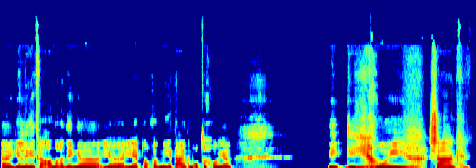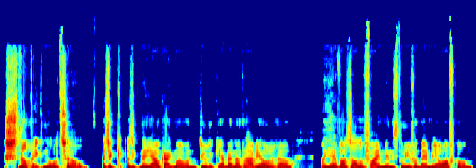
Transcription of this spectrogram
Uh, je leert wel andere dingen. Je, je hebt nog wat meer tijd om op te groeien. Die, die groeizaak snap ik nooit zo. Als ik, als ik naar jou kijk, maar natuurlijk, jij bent naar het HBO gegaan. Maar jij was al een fijn mens toen je van het MBO afkwam.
